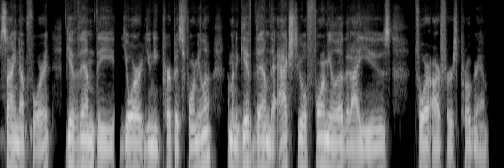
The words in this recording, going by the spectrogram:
sign up for it. Give them the Your Unique Purpose formula. I'm going to give them the actual formula that I use for our first program.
